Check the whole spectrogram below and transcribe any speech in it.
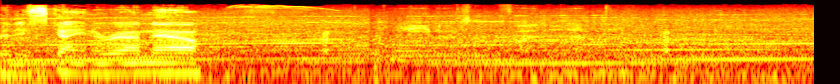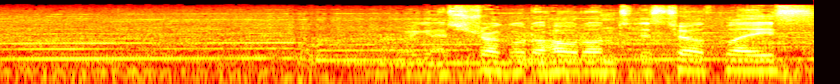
Really skating around now. We're going to struggle to hold on to this 12th place.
